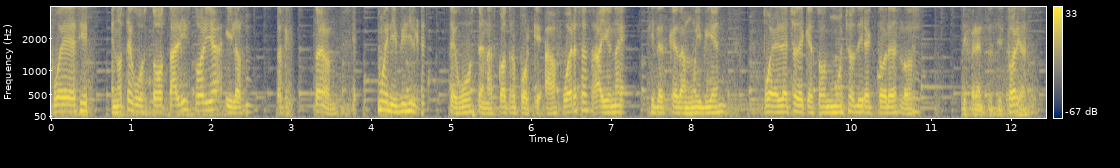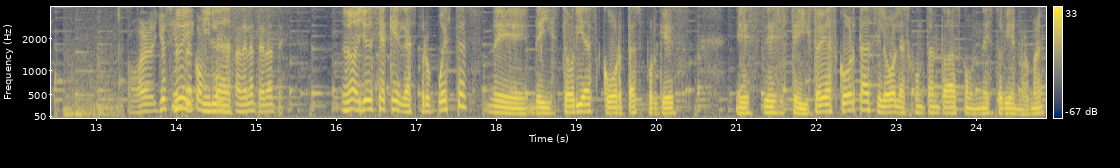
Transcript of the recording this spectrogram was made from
puedes decir que no te gustó tal historia y las que gustaron. Es muy difícil que te gusten las cuatro porque a fuerzas hay una que sí les queda muy bien por el hecho de que son muchos directores los diferentes historias. Ahora, yo siempre No, y- y confundo. las- Adelante, adelante. No, yo decía que las propuestas de, de historias cortas, porque es, es, es, este, historias cortas y luego las juntan todas como una historia normal.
